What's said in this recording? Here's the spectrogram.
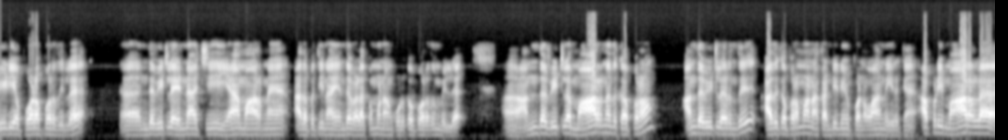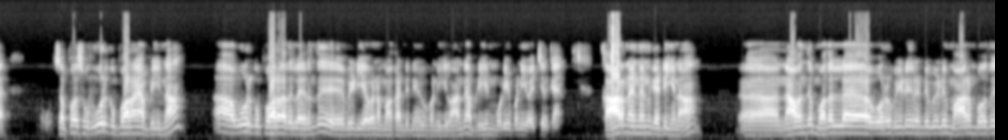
வீடியோ போட போகிறது இல்லை. இந்த வீட்டில் என்னாச்சு ஏன் மாறினேன் அதை பற்றி நான் எந்த விளக்கமும் நான் கொடுக்க போகிறதும் இல்லை. அந்த வீட்டில் மாறினதுக்கப்புறம் அந்த வீட்டில் இருந்து அதுக்கப்புறமா நான் கண்டினியூ பண்ணலான்னு இருக்கேன். அப்படி மாறலை. சப்போஸ் ஊருக்கு போகிறேன் அப்படின்னா ஊருக்கு போகிறதுலேருந்து வீடியோவை நம்ம கண்டினியூ பண்ணிக்கலான்னு அப்படின்னு முடிவு பண்ணி வச்சுருக்கேன். காரணம் என்னன்னு கேட்டிங்கன்னா நான் வந்து முதல்ல ஒரு வீடு ரெண்டு வீடு மாறும்போது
